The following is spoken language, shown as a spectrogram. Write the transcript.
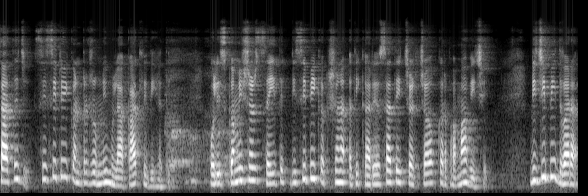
સાથે જ સીસીટીવી કંટ્રોલ રૂમની મુલાકાત લીધી હતી. પોલીસ કમિશનર સહિત ડીસીપી કક્ષાના અધિકારીઓ સાથે ચર્ચાઓ કરવામાં આવી છે. ડીજીપી દ્વારા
